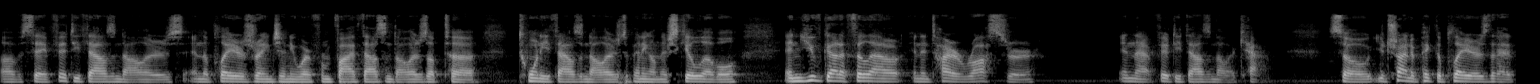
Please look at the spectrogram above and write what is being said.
of say fifty thousand dollars and the players range anywhere from five thousand dollars up to twenty thousand dollars depending on their skill level. And you've got to fill out an entire roster in that fifty thousand dollar cap. So you're trying to pick the players that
